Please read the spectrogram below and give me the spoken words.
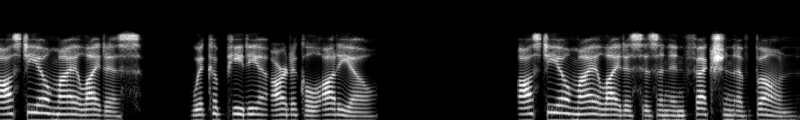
Osteomyelitis, Wikipedia article audio. Osteomyelitis is an infection of bone.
